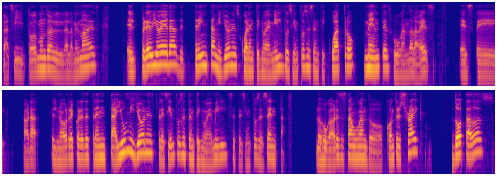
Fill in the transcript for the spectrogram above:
así todo el mundo a la misma vez. El previo era de 30 millones 49 mil 264 mentes jugando a la vez. Este, ahora el nuevo récord es de 31 millones 379 mil 760. Los jugadores están jugando Counter-Strike, Dota 2,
